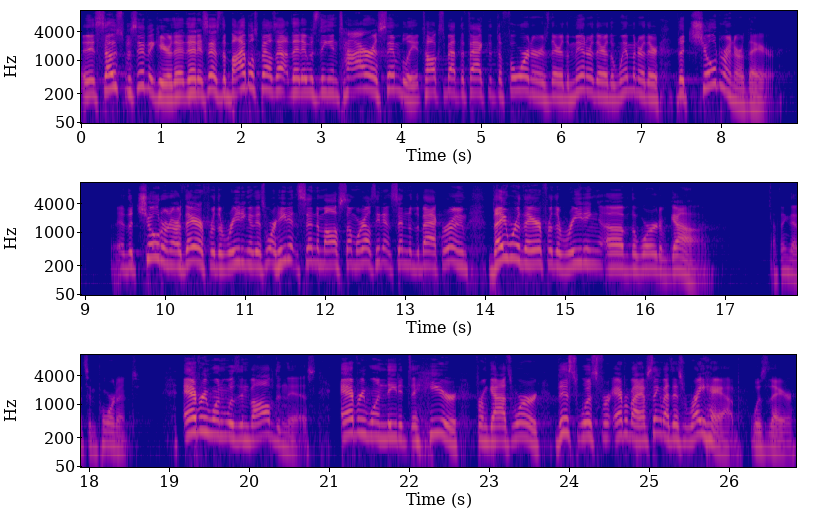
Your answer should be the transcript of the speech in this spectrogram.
it's so specific here that, that it says the Bible spells out that it was the entire assembly. It talks about the fact that the foreigner is there, the men are there, the women are there, the children are there. The children are there for the reading of this word. He didn't send them off somewhere else, he didn't send them to the back room. They were there for the reading of the word of God. I think that's important. Everyone was involved in this. Everyone needed to hear from God's word. This was for everybody. I was thinking about this. Rahab was there.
